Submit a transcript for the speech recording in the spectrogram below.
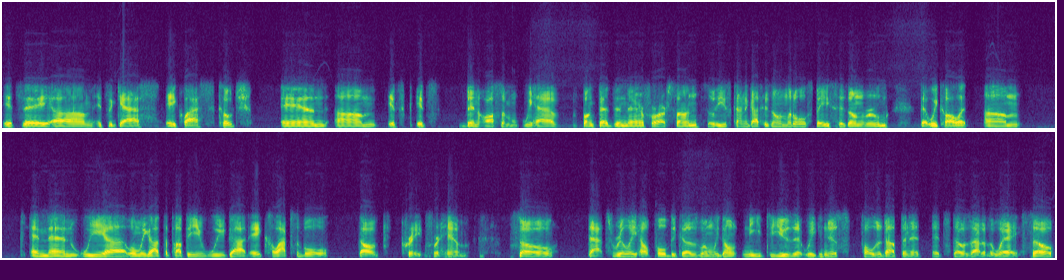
It's a, um, it's a gas A class coach, and um, it's, it's been awesome. We have bunk beds in there for our son. So he's kind of got his own little space, his own room that we call it. Um, and then we, uh, when we got the puppy, we got a collapsible dog crate for him. So that's really helpful because when we don't need to use it, we can just fold it up and it, it stows out of the way. So,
